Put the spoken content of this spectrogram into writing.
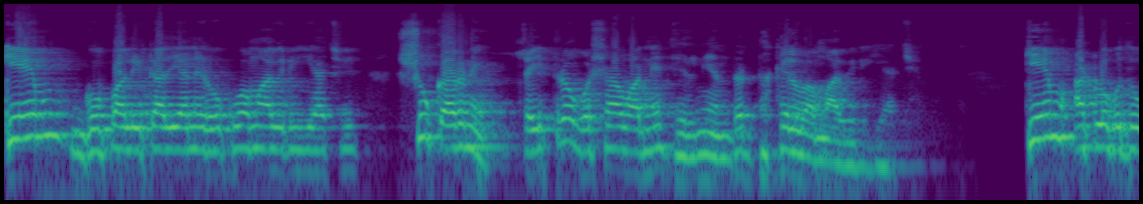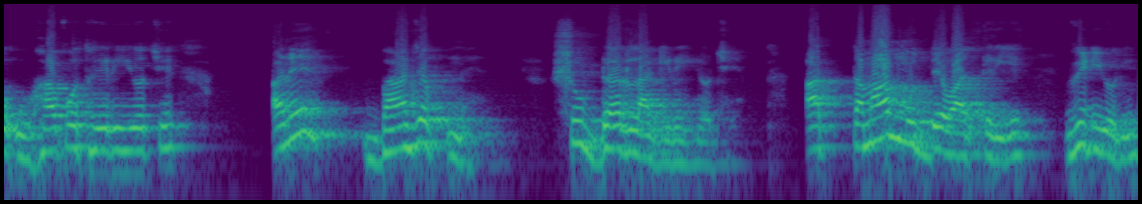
કેમ ગોપાલ ઇટાલિયાને રોકવામાં આવી રહ્યા છે? શું કારણે ચૈત્ર વસાવાને જેલની અંદર ધકેલવામાં આવી રહ્યા છે? કેમ આટલો બધો ઉહાપો થઈ રહ્યો છે? અને ભાજપને શું ડર લાગી રહ્યો છે? આ તમામ મુદ્દે વાત કરીએ, વિડીયોની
